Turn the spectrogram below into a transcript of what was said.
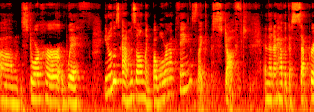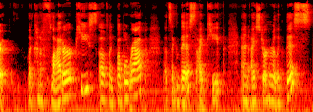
um, store her with you know those Amazon like bubble wrap things, like stuffed, and then I have like a separate like kind of flatter piece of like bubble wrap that's like this I keep and I store her like this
